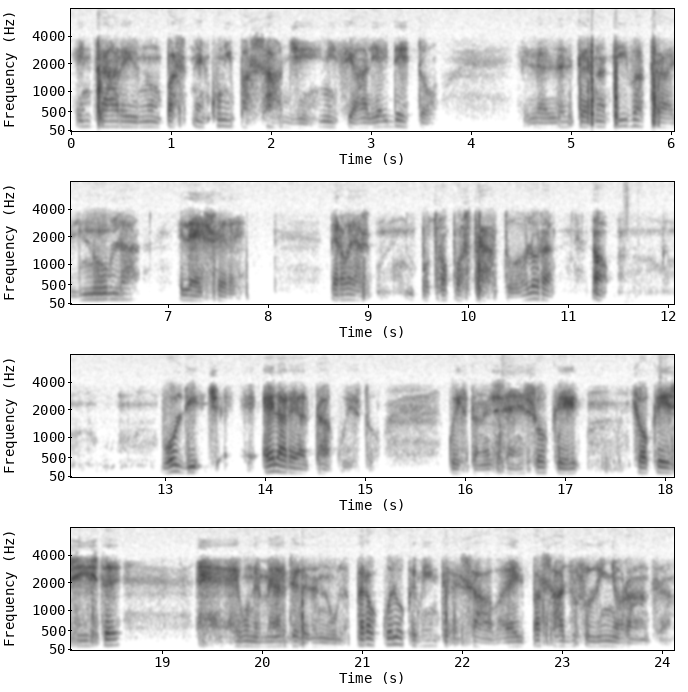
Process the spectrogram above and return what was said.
entrare in, pass- in alcuni passaggi iniziali. Hai detto l'alternativa tra il nulla e l'essere. però è un po' troppo astratto. Allora, no, vuol dire, è la realtà questo, questa nel senso che ciò che esiste è un emergere da nulla, però quello che mi interessava è il passaggio sull'ignoranza.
